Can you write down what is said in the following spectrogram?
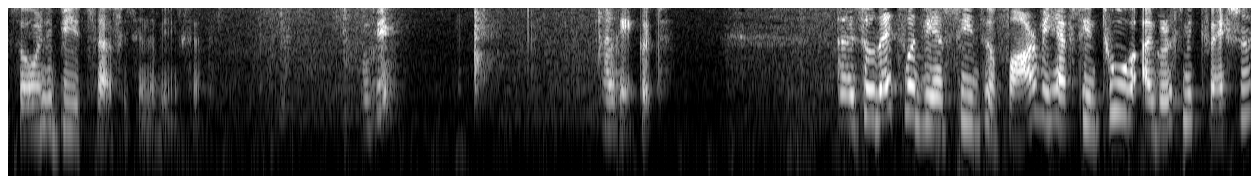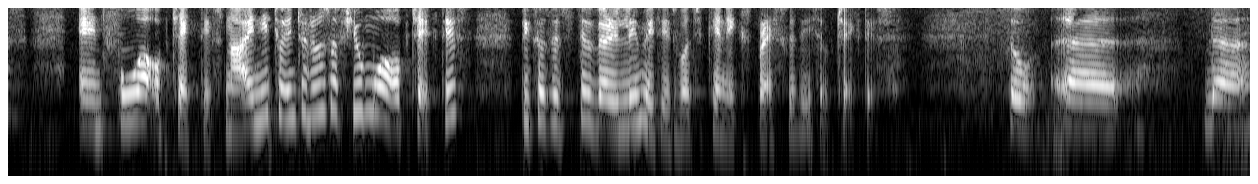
So only B itself is in the winning set. Okay? Okay, good. Uh, so that's what we have seen so far. We have seen two algorithmic questions and four objectives. Now I need to introduce a few more objectives because it's still very limited what you can express with these objectives. So uh, the,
